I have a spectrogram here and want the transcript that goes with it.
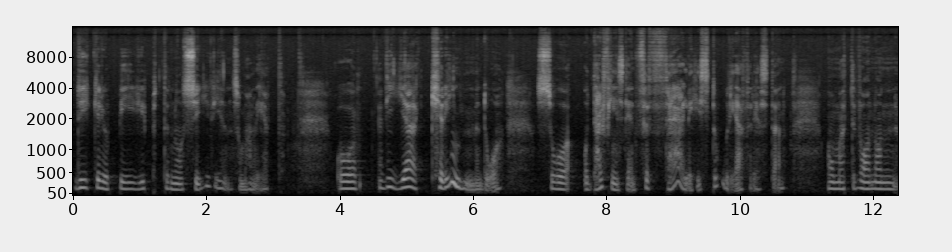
dyker upp i Egypten och Syrien, som man vet. Och via Krim då, så, och där finns det en förfärlig historia förresten, om att det var någon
